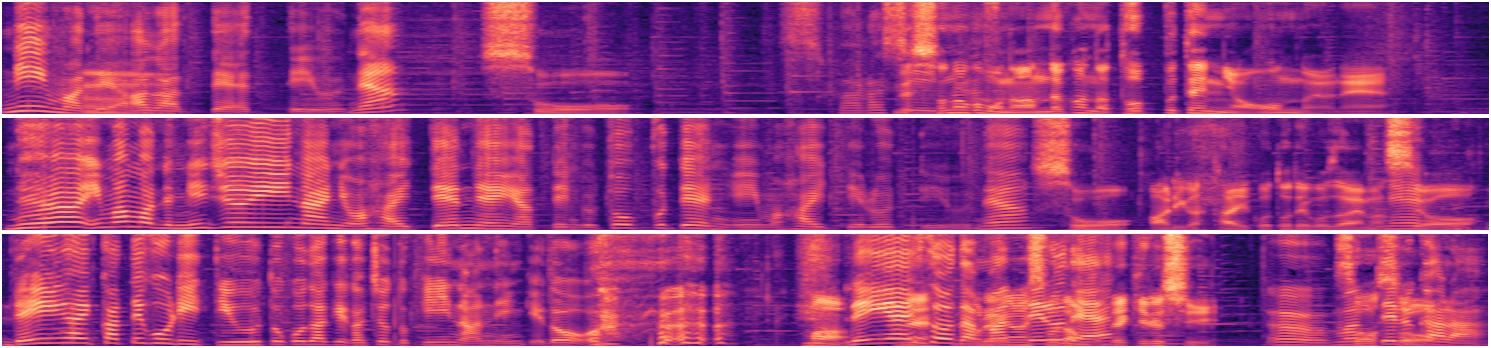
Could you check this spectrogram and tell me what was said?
2位まで上がってっていうね、そう。素晴らしい、ね、でその後もなんだかんだトップ10にはおんのよねね今まで20位以内には入ってんねんやってんけどトップ10に今入ってるっていうね。そうありがたいことでございますよ、ね恋愛カテゴリーっていうとこだけがちょっと気になんねんけど。まあ恋愛相談ね待ってるで。恋愛相談もできるし。うん待ってるから。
